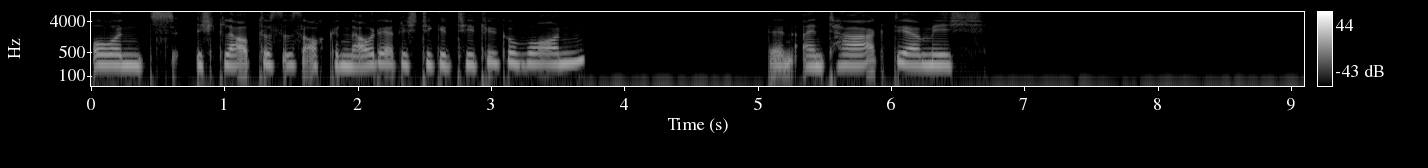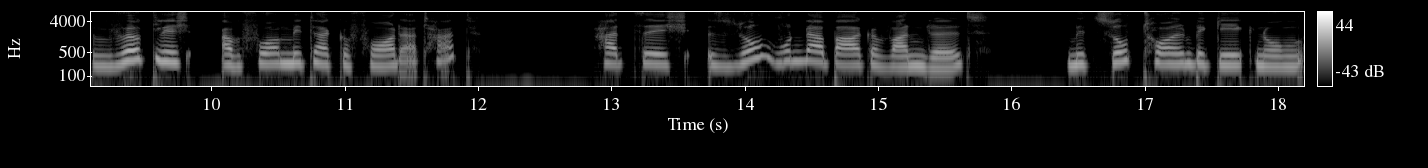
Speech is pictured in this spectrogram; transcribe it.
Und ich glaube, das ist auch genau der richtige Titel geworden. Denn ein Tag, der mich wirklich am Vormittag gefordert hat, hat sich so wunderbar gewandelt mit so tollen Begegnungen,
